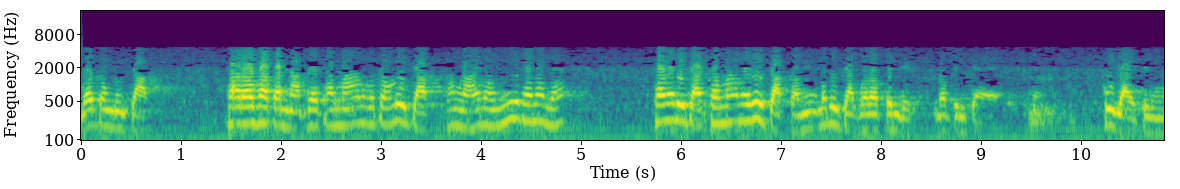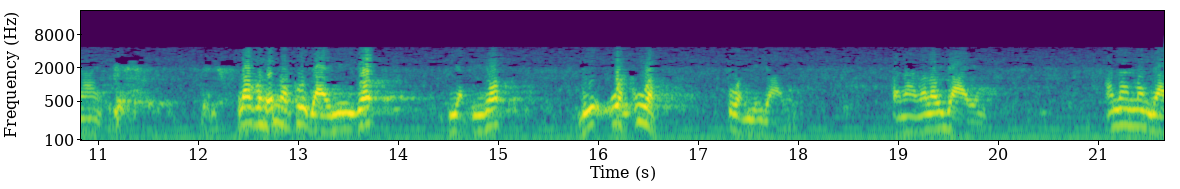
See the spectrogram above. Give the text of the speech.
แล้วต้องรู้จัก ถ้าเราว่ากันหนักในธรรมะมันก็ต้องรู้จักทั้งหลายเหล่านี้เท่านั้นแหละถ้าไม่รู้จักธรรมะไม่รู้จักตรงนี้ ไม่รู้จักว่าเราเป็นเด็กเราเป็นแก่ผู้ใหญ่เป็นยังไงเราก็เห็นว่าผู้ใหญ่มียศเกียรติยศหรืออ้วนอ้วนอ้วนใหญ่ๆขนาดว่าเราใหญ่อันนั้นมันใหญ่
